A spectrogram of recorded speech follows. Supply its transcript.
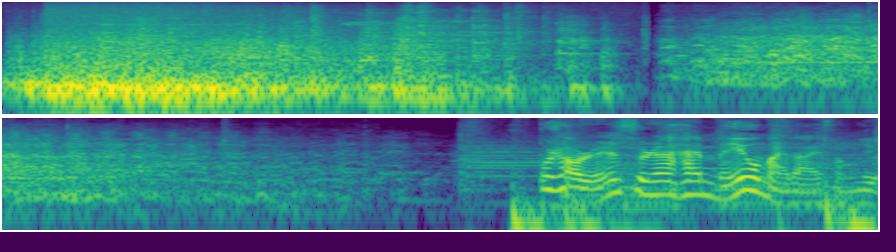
不少人虽然还没有买到 iPhone 六，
